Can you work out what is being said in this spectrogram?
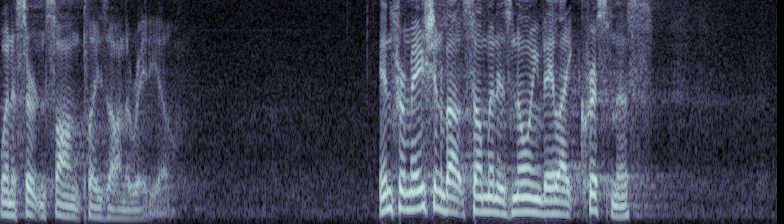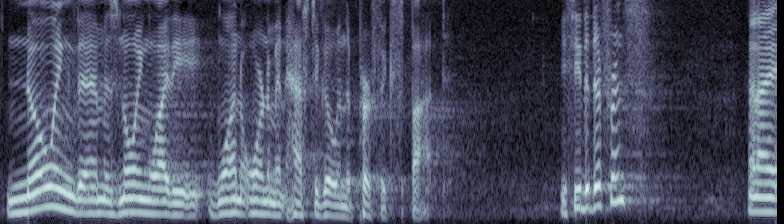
when a certain song plays on the radio. Information about someone is knowing they like Christmas. Knowing them is knowing why the one ornament has to go in the perfect spot. You see the difference? And I,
